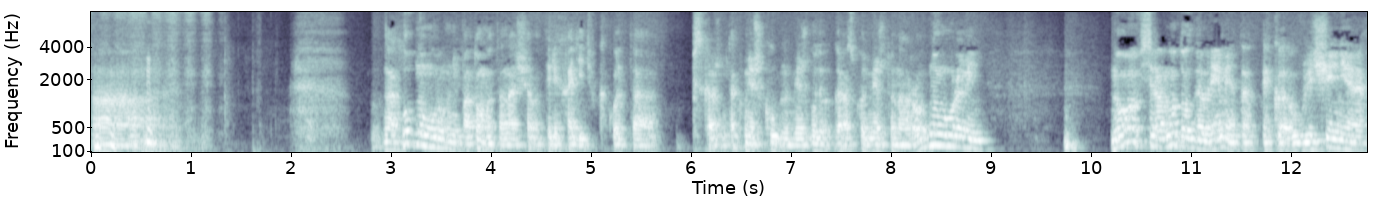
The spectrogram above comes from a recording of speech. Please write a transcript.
А, на клубном уровне потом это начало переходить в какой-то, скажем так, межклубный, межгородской, международный уровень. Но все равно долгое время это такое увлечение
